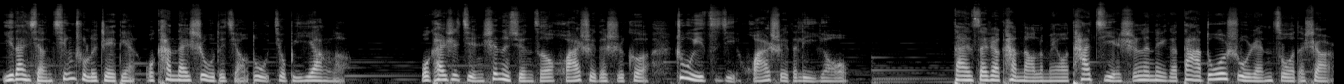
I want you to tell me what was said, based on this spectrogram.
一旦想清楚了这点，我看待事物的角度就不一样了。我开始谨慎地选择划水的时刻，注意自己划水的理由。大家在这看到了没有？他解释了那个大多数人做的事儿。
